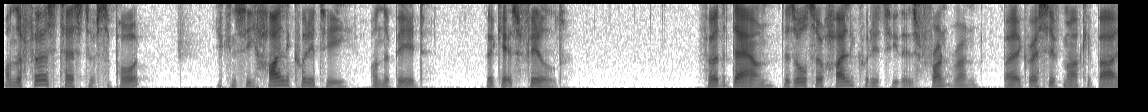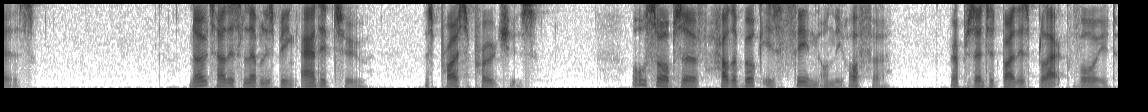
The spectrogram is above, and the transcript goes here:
On the first test of support, you can see high liquidity on the bid that gets filled. Further down, there's also high liquidity that is front run by aggressive market buyers. Note how this level is being added to as price approaches. Also observe how the book is thin on the offer, represented by this black void.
